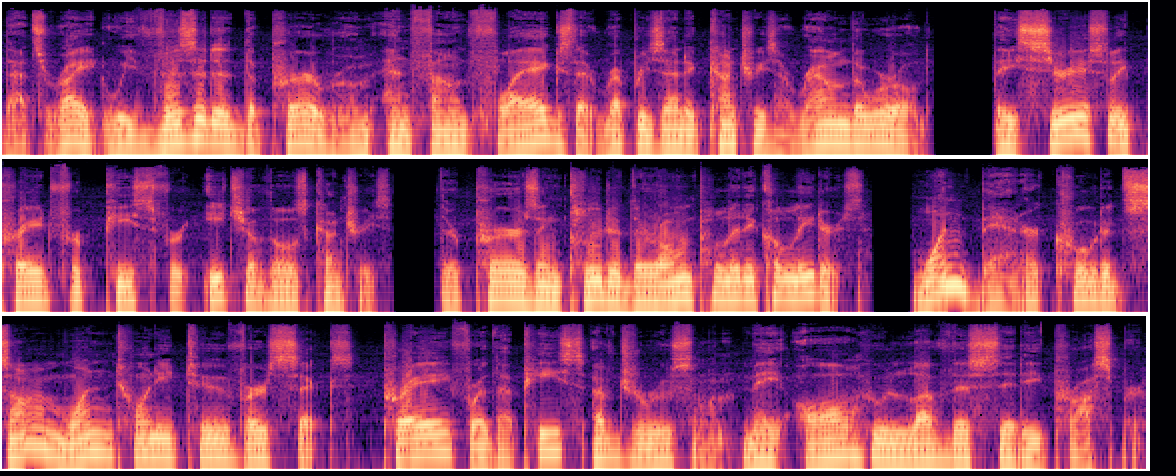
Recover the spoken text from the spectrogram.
That's right. We visited the prayer room and found flags that represented countries around the world. They seriously prayed for peace for each of those countries. Their prayers included their own political leaders. One banner quoted Psalm 122, verse 6 Pray for the peace of Jerusalem. May all who love this city prosper.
